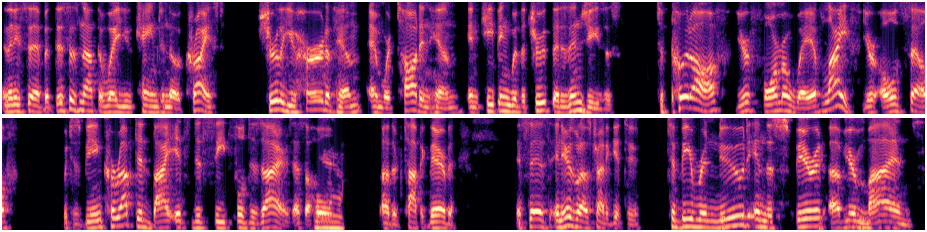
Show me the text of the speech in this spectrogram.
And then he said, But this is not the way you came to know Christ. Surely you heard of him and were taught in him in keeping with the truth that is in Jesus to put off your former way of life, your old self, which is being corrupted by its deceitful desires. That's a whole Yeah. other topic there. But it says, and here's what I was trying to get to to be renewed in the spirit of your minds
